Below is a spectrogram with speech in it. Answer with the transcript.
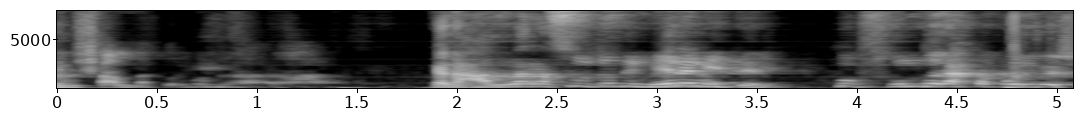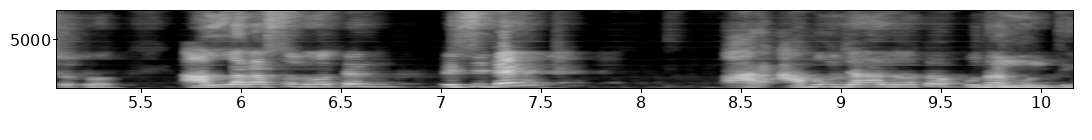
ইনশাল্লাহ করব না। কেন, আল্লাহ রাসুল যদি মেনে নিতেন, খুব সুন্দর একটা পরিবেশ হতো। আল্লাহ রাসুল হতেন প্রেসিডেন্ট, আর আবু জাহাল হতো প্রধানমন্ত্রী,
